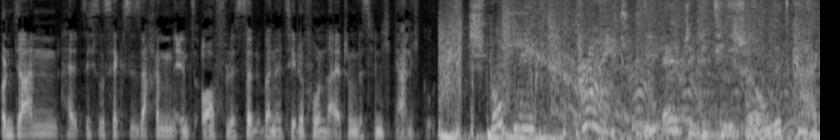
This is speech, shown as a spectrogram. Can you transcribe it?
und dann halt sich so sexy Sachen ins Ohr flüstern über eine Telefonleitung, das finde ich gar nicht gut. Sputnik Pride. Die LGBT-Show mit Kai.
